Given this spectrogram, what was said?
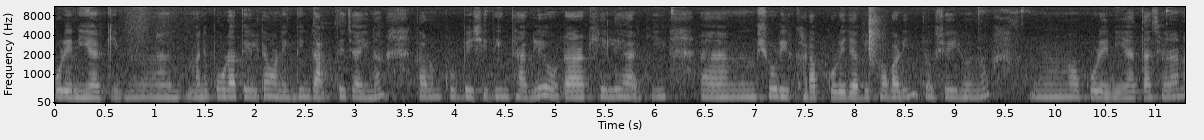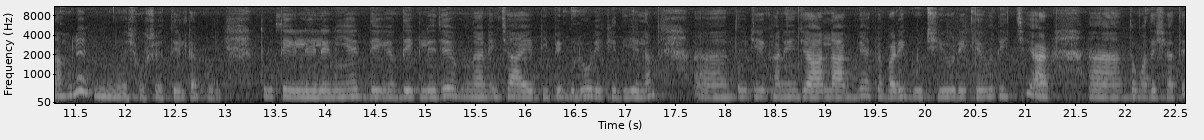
করে নিই আর কি। মানে পোড়া তেলটা অনেক দিন রাখতে চাই না, কারণ খুব বেশি দিন থাকলে ওটা খেলে আর কি শরীর খারাপ করে যাবে সবারই, তো সেই জন্য করে নিই। আর তাছাড়া না হলে সর্ষের তেলটা করি। তো তেল ঢেলে নিয়ে দেখলে যে মানে চায়ের ডিপেগুলো রেখে দিয়ে এলাম। তো যেখানে যা লাগবে একেবারে গুছিয়েও রেখেও দিচ্ছি। আর তোমাদের সাথে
